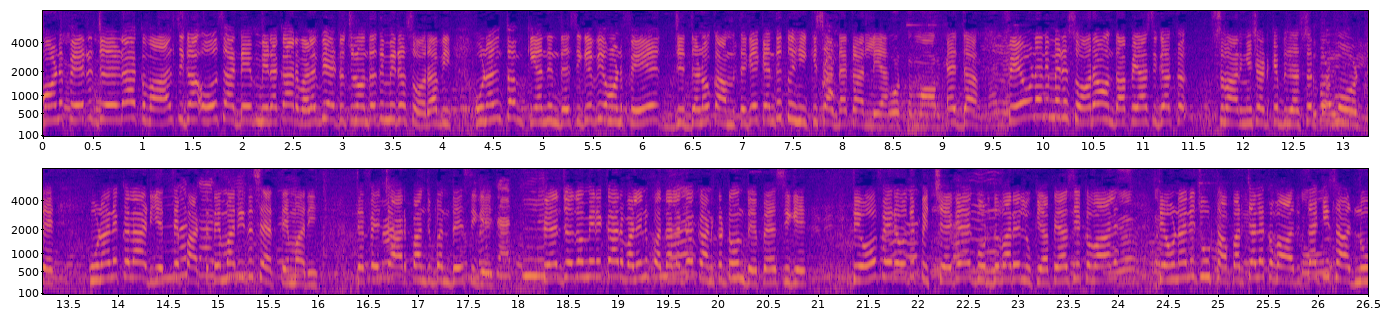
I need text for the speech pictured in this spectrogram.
ਹੁਣ ਫਿਰ ਜਿਹੜਾ ਅਕਵਾਲ ਸੀਗਾ ਉਹ ਸਾਡੇ ਮੇਰਾ ਘਰ ਵਾਲਾ ਵੀ ਆਟੋ ਚਲਾਉਂਦਾ ਤੇ ਮੇਰਾ ਸਹੁਰਾ ਵੀ। ਉਹਨਾਂ ਨੂੰ ਧਮਕੀਆਂ ਦਿੰਦੇ ਸੀਗੇ ਵੀ ਹੁਣ ਫੇਰ ਜਿੱਦਣ ਉਹ ਕੰਮ ਤੇ ਗਏ ਕਹਿੰਦੇ ਤੁਸੀਂ ਕੀ ਸਾਡਾ ਕਰ ਲਿਆ? ਏਦਾਂ। ਫੇਰ ਉਹਨਾਂ ਨੇ ਮੇਰੇ ਸਹੁਰਾ ਹੁੰਦਾ ਪਿਆ ਸੀਗਾ ਸਵਾਰੀਆਂ ਛੱਡ ਕੇ ਬਜਸਰਪੁਰ ਮੋੜ ਤੇ। ਉਹਨਾਂ ਨੇ ਕਲਾੜੀ ਇੱਥੇ ਪੱਟ ਤੇ ਮਾਰੀ ਤੇ ਸਿਰ ਤੇ ਮਾਰੀ। ਤੇ ਫਿਰ ਚਾਰ ਪੰਜ ਬੰਦੇ ਸੀਗੇ। ਫਿਰ ਜਦੋਂ ਮੇਰੇ ਘਰ ਵਾਲੇ ਨੂੰ ਪਤਾ ਲੱਗਾ, ਕਣਕ ਢੋਂਦੇ ਪਏ ਸੀਗੇ। ਤੇ ਉਹ ਫਿਰ ਉਹਦੇ ਪਿੱਛੇ ਗਏ ਗੁਰਦੁਆਰੇ ਲੁਕਿਆ ਪਿਆ ਸੀ ਇਕਵਾਲ ਤੇ ਉਹਨਾਂ ਨੇ ਝੂਠਾ ਪਰਚਾ ਲਿਖਵਾ ਦਿੱਤਾ ਕਿ ਸਾਨੂੰ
